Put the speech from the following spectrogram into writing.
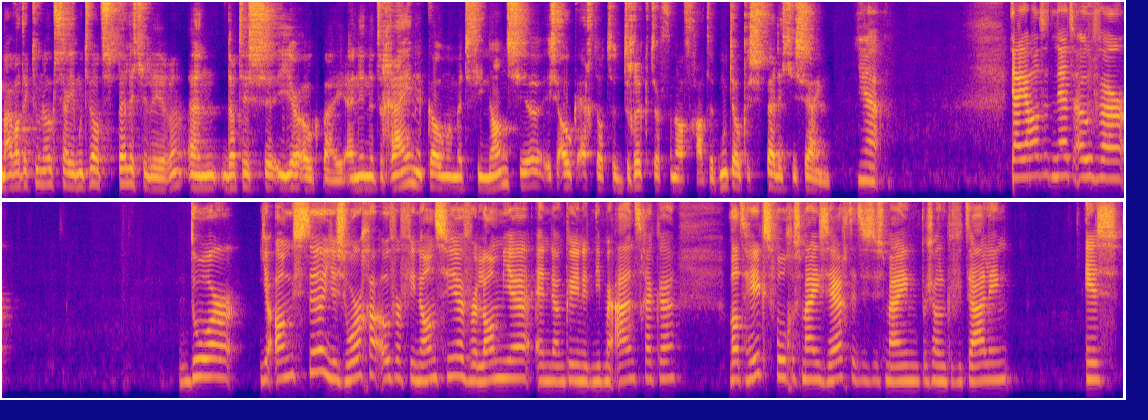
Maar wat ik toen ook zei, je moet wel het spelletje leren. En dat is eh, hier ook bij. En in het reinen komen met financiën is ook echt dat de druk er vanaf gaat. Het moet ook een spelletje zijn. Ja. Ja, je had het net over door je angsten, je zorgen over financiën, verlam je en dan kun je het niet meer aantrekken. Wat Hicks volgens mij zegt, dit is dus mijn persoonlijke vertaling, is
